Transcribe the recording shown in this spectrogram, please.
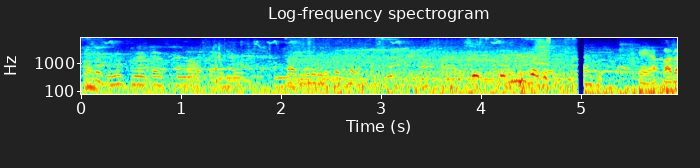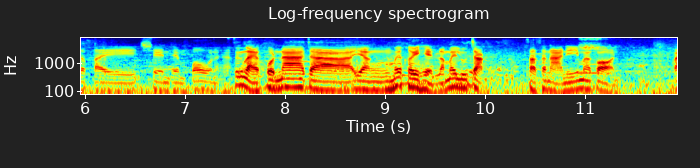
โอ เคครับ เราจะไปเชนเทม p l e นะครับซึ่งหลายคนน่าจะยังไม่เคยเห็นและไม่รู้จักศาสนานี้มาก่อน ไป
